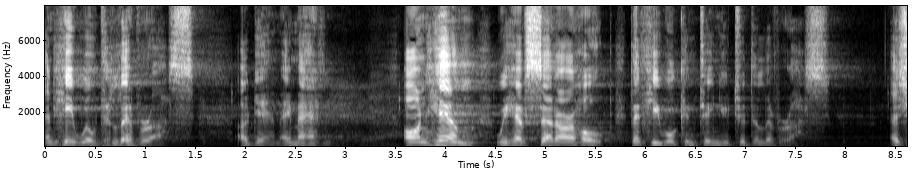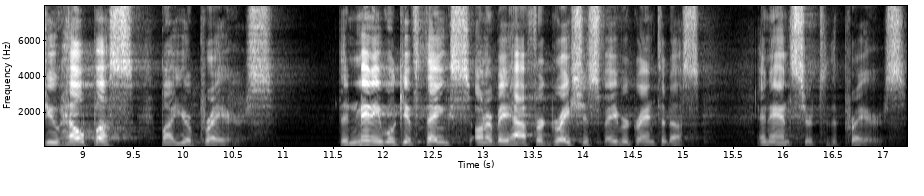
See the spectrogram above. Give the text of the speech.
and He will deliver us again. Amen. On Him we have set our hope that He will continue to deliver us. As you help us by your prayers, then many will give thanks on our behalf for gracious favor granted us in answer to the prayers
